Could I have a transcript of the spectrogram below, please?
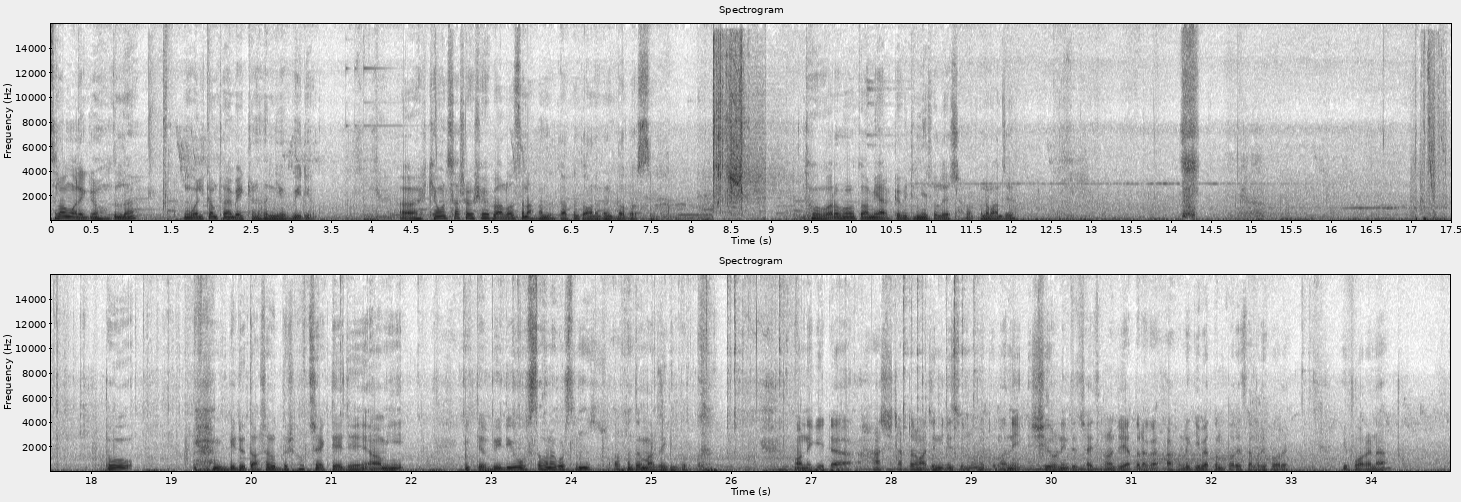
আসসালামু আলাইকুম রহমতুল্লাহ। Welcome to my back to another new video কেমন আশা করি সবাই ভালো আছেন। আলহামদুলিল্লাহ আপনার তো অনেক অনেক ভালো আছে তো বড় বড় তো আমি আরেকটা ভিডিও নিয়ে চলে আসলাম আপনার মাঝে। তো ভিডিওতে আসার উদ্দেশ্য হচ্ছে একটাই যে, আমি একটা ভিডিও উপস্থাপনা করছিলাম আপনাদের মাঝে কিন্তু অনেকে এটা হাসি ঠাট্টার মাঝে নিয়েছিল, এটা মানে শিওর নিতে চাইছিল না যে এত টাকা। আসলে কি বেতন পরে স্যালারি পরে? কি পরে না?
